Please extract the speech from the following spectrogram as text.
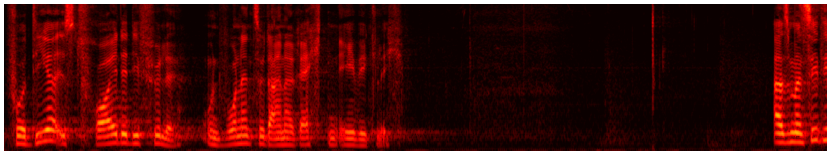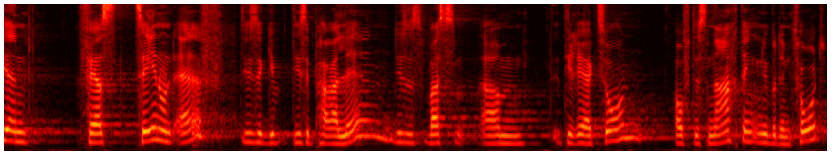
Vor dir ist Freude die Fülle und wohne zu deiner Rechten ewiglich. Also man sieht hier in Vers 10 und 11 diese, diese Parallelen, dieses, was, ähm, die Reaktion auf das Nachdenken über den Tod.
